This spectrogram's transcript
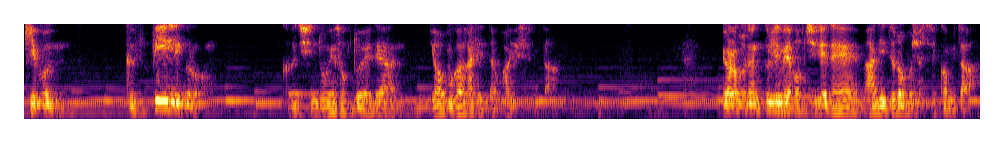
기분, 그 feeling으로 그 진동의 속도에 대한 여부가 갈린다고 하겠습니다. 여러분은 끌림의 법칙에 대해 많이 들어보셨을 겁니다.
